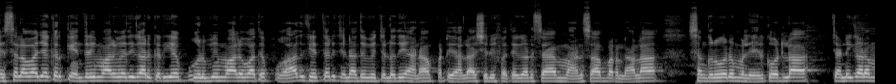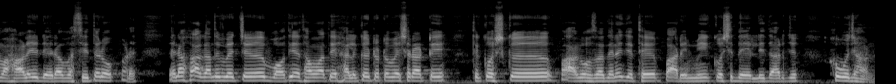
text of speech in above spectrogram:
ਇਸ ਤੋਂ ਇਲਾਵਾ ਜੇਕਰ ਕੇਂਦਰੀ ਮਾਲਵੇ ਦੀ ਗੱਲ ਕਰੀਏ, ਪੂਰਬੀ ਮਾਲਵਾ ਅਤੇ ਪੁਆਧ ਖੇਤਰ, ਜਿਨ੍ਹਾਂ ਦੇ ਵਿੱਚ ਲੁਧਿਆਣਾ, ਪਟਿਆਲਾ, ਸ਼੍ਰੀ ਫਤਿਹਗੜ੍ਹ ਸਾਹਿਬ, ਮਾਨਸਾ, ਬਰਨਾਲਾ, ਸੰਗਰੂਰ, ਮਲੇਰਕੋਟਲਾ, ਚੰਡੀਗੜ੍ਹ, ਮੋਹਾਲੀ, ਡੇਰਾ ਬੱਸੀ ਤੇ ਰੋਪੜ, ਇਹਨਾਂ ਭਾਗਾਂ ਦੇ ਵਿੱਚ ਬਹੁਤੀਆਂ ਥਾਵਾਂ ਤੇ ਹਲਕੇ ਟੁੱਟਵੇਂ ਸ਼ਰਾਟੇ ਤੇ ਕੁਝ ਕੁ ਭਾਗ ਹੋ ਸਕਦੇ ਨੇ, ਜਿੱਥੇ ਭਾਰੀ ਮੀਂਹ ਕੁਝ ਦੇਰ ਲਈ ਦਰਜ ਹੋ ਜਾਣ।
